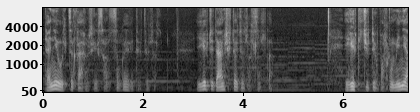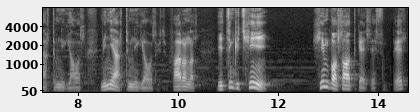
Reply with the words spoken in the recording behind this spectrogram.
таны үлцэн гайхамшигыг сонссонгүй гэдэг зүйл бас. Египтэд аимшигтай зүйл болсон л да. Египтчүүдийг бурхан миний арт түмнийг явуул, миний арт түмнийг явуул гэж. Фараон бол эзэн гэж хин хэн болоод гэлээсэн. Тэгэл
